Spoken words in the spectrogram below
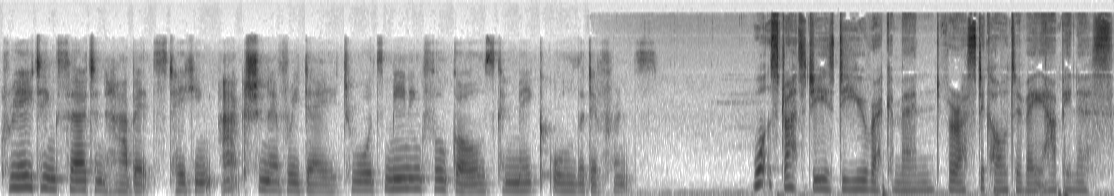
Creating certain habits, taking action every day towards meaningful goals can make all the difference. What strategies do you recommend for us to cultivate happiness?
